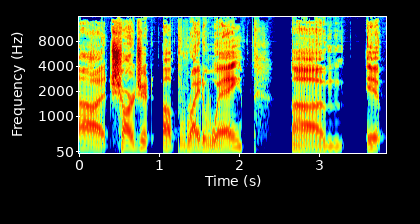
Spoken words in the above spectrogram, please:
uh, charge it up right away. Um, it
